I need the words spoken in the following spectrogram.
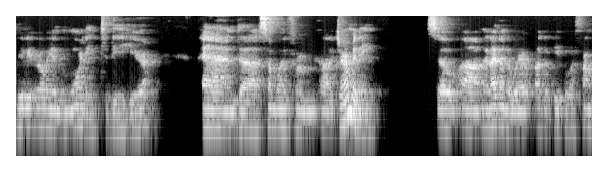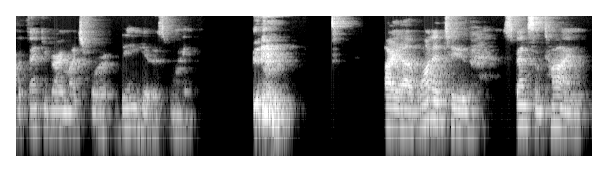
really early in the morning to be here, and uh, someone from uh, Germany. So, uh, and I don't know where other people are from, but thank you very much for being here this morning. I uh, wanted to spend some time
